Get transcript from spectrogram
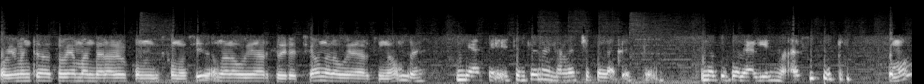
obviamente no te voy a mandar algo con un desconocido, no le voy a dar tu dirección, no le voy a dar tu nombre. Ya sé, siempre me mandas chocolates tú. No ocupo de alguien más. ¿Cómo?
